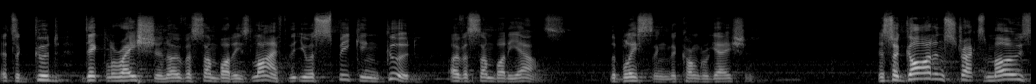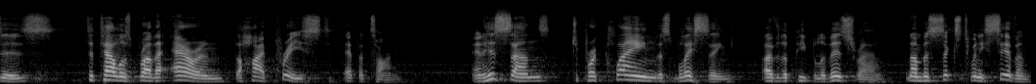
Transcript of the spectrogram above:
it's a good declaration over somebody's life that you are speaking good over somebody else, the blessing, the congregation. And so God instructs Moses to tell his brother Aaron, the high priest at the time, and his sons to proclaim this blessing over the people of Israel. Numbers 6:27.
